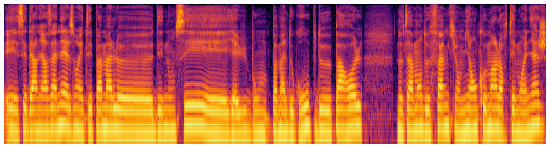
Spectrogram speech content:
Et ces dernières années, elles ont été pas mal euh, dénoncées et il y a eu bon, pas mal de groupes de paroles, notamment de femmes qui ont mis en commun leurs témoignages.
